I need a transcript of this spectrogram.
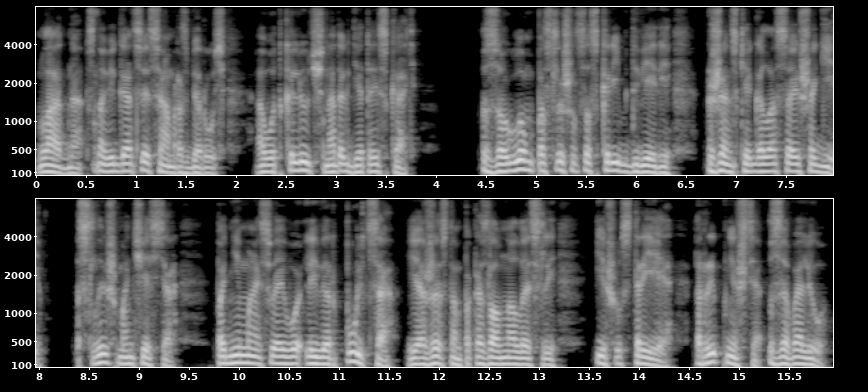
Ладно, с навигацией сам разберусь. А вот ключ надо где-то искать. За углом послышался скрип двери, женские голоса и шаги. «Слышь, Манчестер, поднимай своего ливерпульца», я жестом показал на Лесли, «и шустрее, рыпнешься, завалю».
